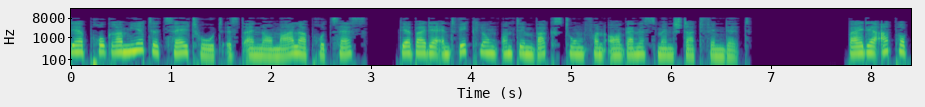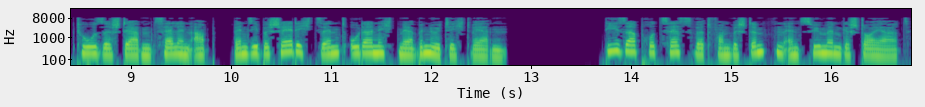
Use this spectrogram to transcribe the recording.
Der programmierte Zelltod ist ein normaler Prozess, der bei der Entwicklung und dem Wachstum von Organismen stattfindet. Bei der Apoptose sterben Zellen ab, wenn sie beschädigt sind oder nicht mehr benötigt werden. Dieser Prozess wird von bestimmten Enzymen gesteuert,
